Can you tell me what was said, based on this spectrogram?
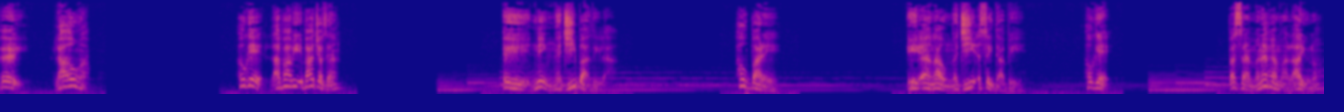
ဟေးလာအောင်ဟာဟုတ်ကဲ့လာပါပြီအဘကျော်စံအေးနင့်ငကြီးပါသေးလားဟုတ်ပါတယ်အေးအန်ငါ့ကိုငကြီးအစိတ်သားပြီဟုတ်ကဲ့ပတ်စံမနှက်ဖက်မှာလာอยู่နော်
